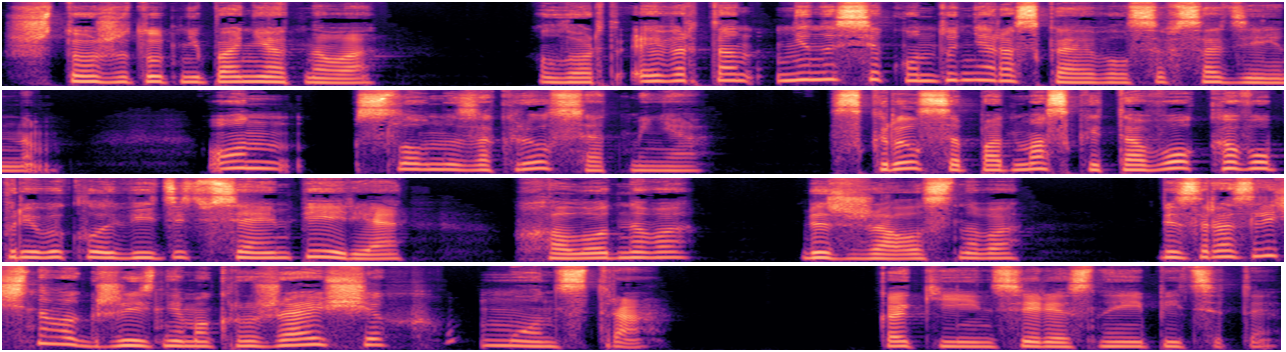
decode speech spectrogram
Что же тут непонятного? Лорд Эвертон ни на секунду не раскаивался в содеянном. Он словно закрылся от меня. Скрылся под маской того, кого привыкла видеть вся империя. Холодного, безжалостного, безразличного к жизням окружающих монстра. Какие интересные эпитеты.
